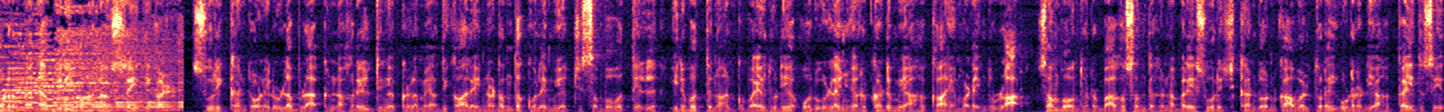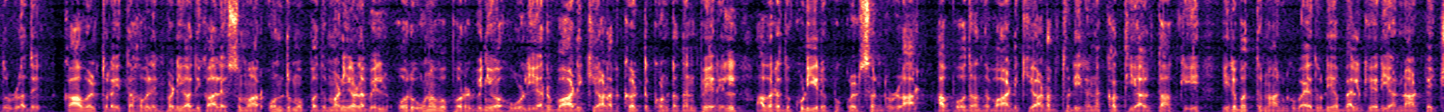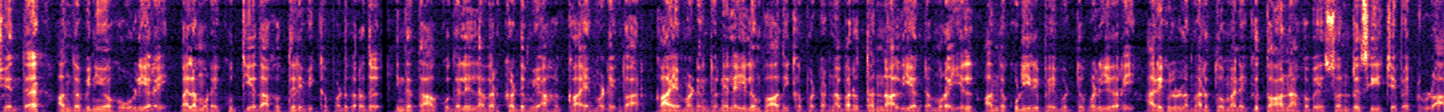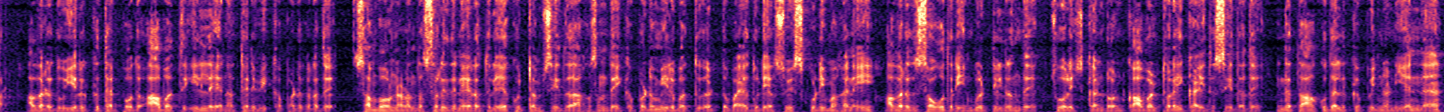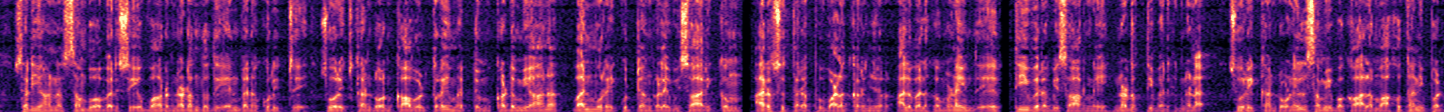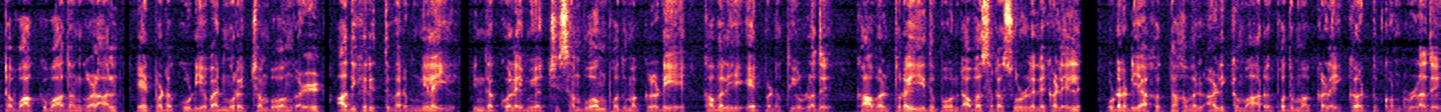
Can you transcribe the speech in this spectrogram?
தொடர்பென விரிவான செய்திகள். சூரிக்கண்டோனில் உள்ள பிளாக் நகரில் திங்கட்கிழமை அதிகாலை நடந்த கொலை முயற்சி சம்பவத்தில் இருபத்தி நான்கு வயதுடைய ஒரு இளைஞர் கடுமையாக காயமடைந்துள்ளார். சம்பவம் தொடர்பாக சந்தேக நபரை சூரிச் கண்டோன் காவல்துறை உடனடியாக கைது செய்துள்ளது. காவல்துறை தகவலின்படி அதிகாலை சுமார் ஒன்று முப்பது மணியளவில் ஒரு உணவுப் பொருள் விநியோக ஊழியர் வாடிக்கையாளர் கேட்டுக்கொண்டதன் பேரில் அவரது குடியிருப்புக்குள் சென்றுள்ளார். அப்போது அந்த வாடிக்கையாளர் திடீரென கத்தியால் தாக்கி இருபத்தி நான்கு வயதுடைய பல்கேரியா நாட்டைச் சேர்ந்த அந்த விநியோக ஊழியரை பலமுறை குத்தியதாக தெரிவிக்கப்படுகிறது. இந்த தாக்குதலில் அவர் கடுமையாக காயமடைந்தார். காயமடைந்த நிலையிலும் பாதிக்கப்பட்ட நபர் தன்னால் இயன்ற முறையில் அந்த குடியிருப்பை விட்டு வெளியேறி அருகிலுள்ள மருத்துவமனைக்கு தானாகவே சென்று சிகிச்சை பெற்றுள்ளார். அவரது உயிருக்கு தற்போது ஆபத்து இல்லை என தெரிவிக்கப்படுகிறது. சம்பவம் நடந்த சிறிது நேரத்திலேயே குற்றம் செய்ததாக சந்தேகிக்கப்படும் இருபத்தி எட்டு வயதுடைய சுவிஸ் குடிமகனை அவரது சகோதரியின் வீட்டிலிருந்து சூரிஜ் கண்டோன் காவல்துறை கைது செய்தது. இந்த தாக்குதலுக்கு பின்னணி என்ன? சரியான சம்பவ வரிசை எவ்வாறு நடந்தது? நடந்தது என்பன குறித்து சூரஜ் கண்டோன் காவல்துறை மற்றும் கடுமையான வன்முறை குற்றங்களை விசாரிக்கும் அரசு தரப்பு வழக்கறிஞர் அலுவலகம் இணைந்து தீவிர விசாரணை நடத்தி வருகின்றன. சூரிக்கண்டோனில் சமீப காலமாக தனிப்பட்ட வாக்குவாதங்களால் ஏற்படக்கூடிய வன்முறை சம்பவங்கள் அதிகரித்து வரும் நிலையில் இந்த கொலை முயற்சி சம்பவம் பொதுமக்களிடையே கவலையை ஏற்படுத்தியுள்ளது. காவல்துறை இதுபோன்ற அவசர சூழ்நிலைகளில் உடனடியாக தகவல் அளிக்குமாறு பொதுமக்களை கேட்டுக்கொண்டுள்ளது.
